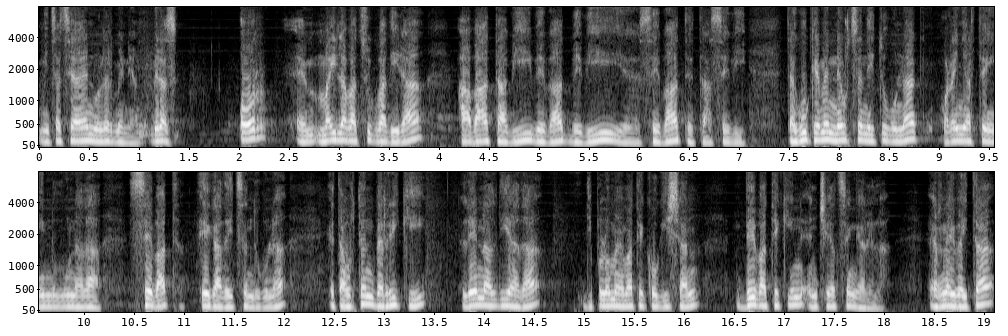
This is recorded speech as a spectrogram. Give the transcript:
mintzatzearen ulermenean. Beraz, hor e, maila batzuk badira, A bat, A bi, B bat, B bi, e, C bat eta C bi. Eta guk hemen neurtzen ditugunak, orain arte egin duguna da C bat, ega deitzen duguna, eta urten berriki lehen aldia da diploma emateko gizan B batekin entxeatzen garela. Ernai baita,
